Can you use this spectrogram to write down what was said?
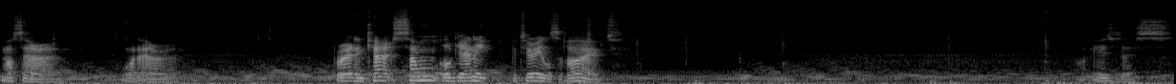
Moss arrow. What arrow? Bread and carrots. Some organic material survived. What is this?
